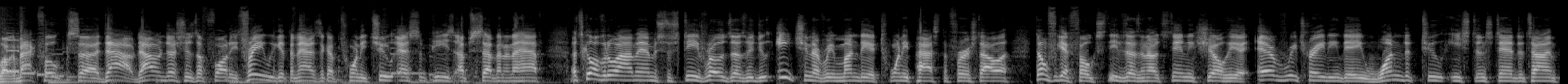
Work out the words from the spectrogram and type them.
Welcome back, folks. Uh, Dow, Dow Industrials up 43. We get the Nasdaq up 22. S&P's up seven and a half. Let's go over to our man, Mr. Steve Rhodes, as we do each and every Monday at 20 past the first hour. Don't forget, folks, Steve has an outstanding show here every trading day, 1 to 2 Eastern Standard Time.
